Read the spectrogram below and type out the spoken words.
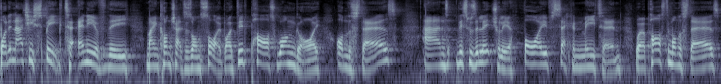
But I didn't actually speak to any of the main contractors on site, but I did pass one guy on the stairs and this was literally a five second meeting where I passed him on the stairs,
